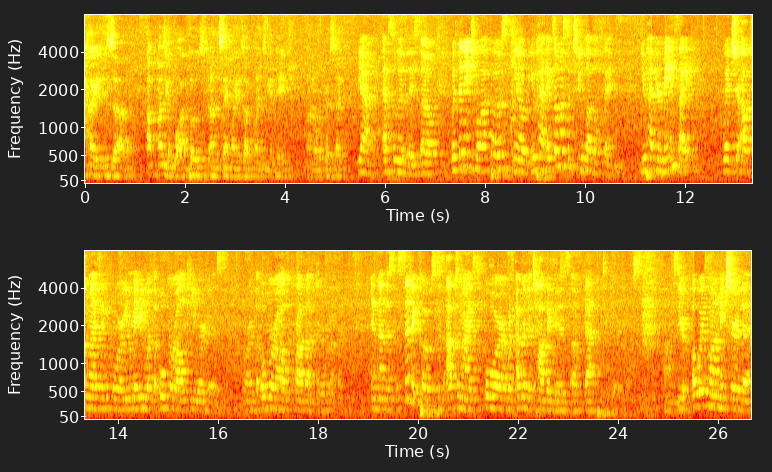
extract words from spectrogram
Hi, is uh, optimizing a blog post done the same way as optimizing a page on a WordPress site? Yeah, absolutely. So within each blog post, you know, you have it's almost a two-level thing. You have your main site, which you're optimizing for, you know, maybe what the overall keyword is, or the overall product or whatever. And then the specific post is optimized for whatever the topic is of that particular post. Um, so you always want to make sure that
